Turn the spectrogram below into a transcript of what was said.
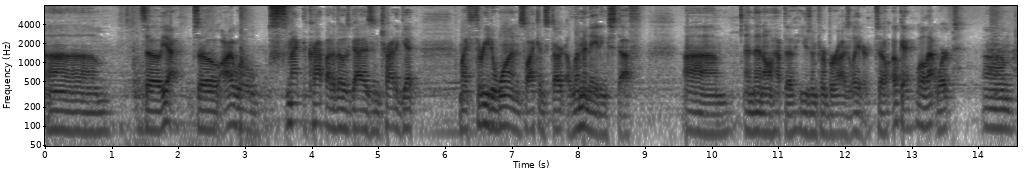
Um, so yeah, so I will smack the crap out of those guys and try to get my three to one so I can start eliminating stuff. Um, and then I'll have to use them for barrage later. So, okay, well that worked. Um,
